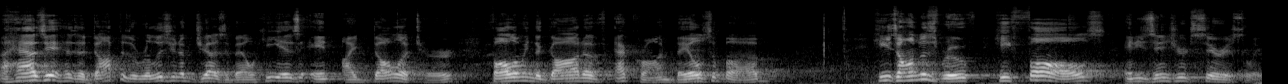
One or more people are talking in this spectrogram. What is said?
Ahaziah has adopted the religion of Jezebel. He is an idolater, following the god of Ekron, Beelzebub. He's on his roof. He falls and he's injured seriously.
